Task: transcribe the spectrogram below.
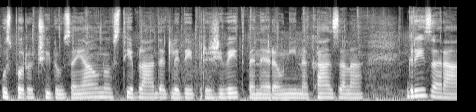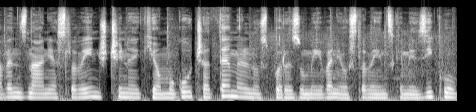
V sporočilu za javnost je vlada glede preživetvene ravni nakazala, gre za raven znanja slovenščine, ki omogoča temeljno sporazumevanje v slovenskem jeziku,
